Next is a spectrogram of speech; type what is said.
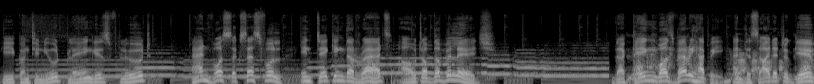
He continued playing his flute and was successful in taking the rats out of the village. The king was very happy and decided to give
